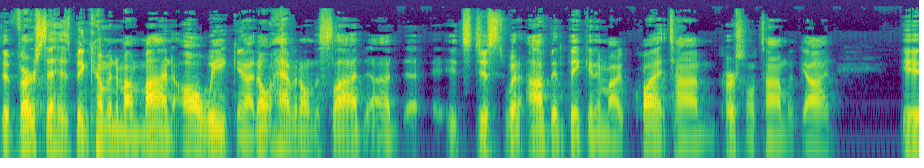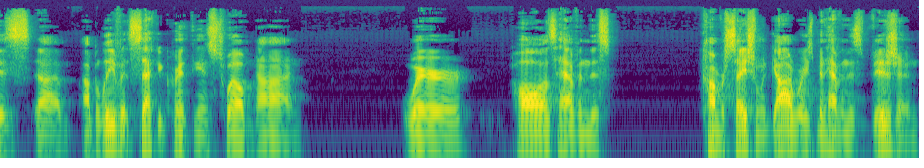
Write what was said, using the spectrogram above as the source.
the verse that has been coming to my mind all week, and I don't have it on the slide. It's just what I've been thinking in my quiet time, personal time with God, is uh, I believe it's Second Corinthians twelve nine, where Paul is having this conversation with God, where he's been having this vision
